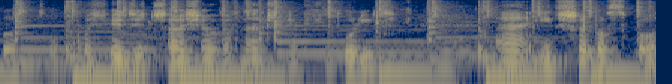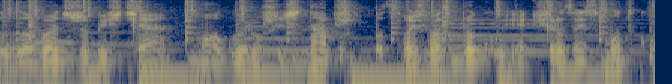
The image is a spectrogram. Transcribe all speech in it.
po prostu posiedzieć, trzeba się wewnętrznie przytulić e, i trzeba spowodować, żebyście mogły ruszyć naprzód, bo coś was blokuje, jakiś rodzaj smutku,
